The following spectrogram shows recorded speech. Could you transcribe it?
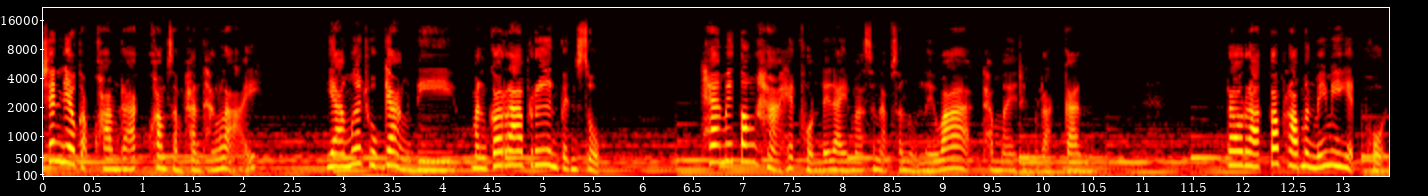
เช่นเดียวกับความรักความสัมพันธ์ทั้งหลาย ยามเมื่อทุกอย่างดีมันก็ราบรื่นเป็นสุข แท้ไม่ต้องหาเหตุผลใด ๆ มาสนับสนุนเลยว่าทำไมถึงรักกัน เรารักก็เพราะมันไม่มีเหตุผล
